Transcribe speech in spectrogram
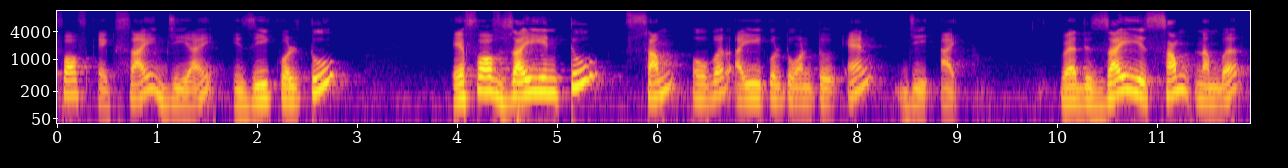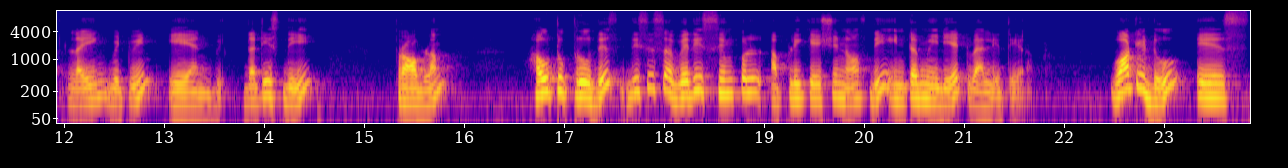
f of x i g i is equal to f of xi into sum over i equal to 1 to n g i, where the xi is some number lying between a and b. That is the problem. How to prove this? This is a very simple application of the intermediate value theorem. What you do is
